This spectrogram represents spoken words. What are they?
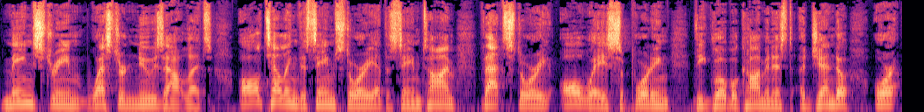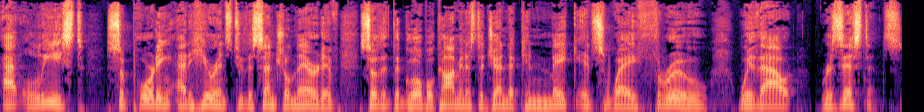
mainstream Western news outlets, all telling the same story at the same time. That story always supporting the global communist agenda, or at least supporting adherence to the central narrative so that the global communist agenda can make its way through without resistance.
